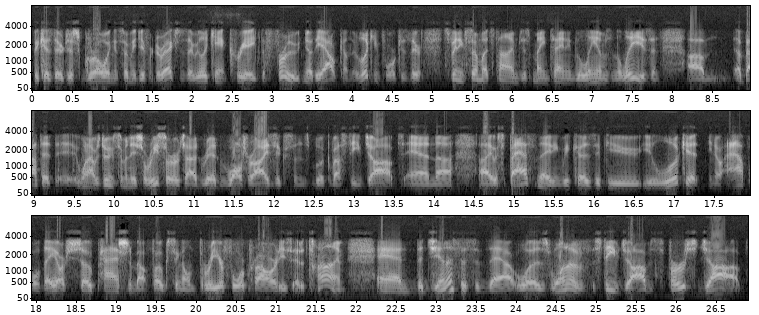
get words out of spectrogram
because they're just growing in so many different directions. They really can't create the fruit, you know, the outcome they're looking for because they're spending so much time just maintaining the limbs and the leaves. And um, about that, when I was doing some initial research, I'd read Walter Isaacson's book about Steve Jobs, and uh, uh, it was fascinating because if you you look at you know Apple, they are so passionate about focusing on three or four priorities at a time. And the genesis of that was one of Steve Jobs' first jobs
